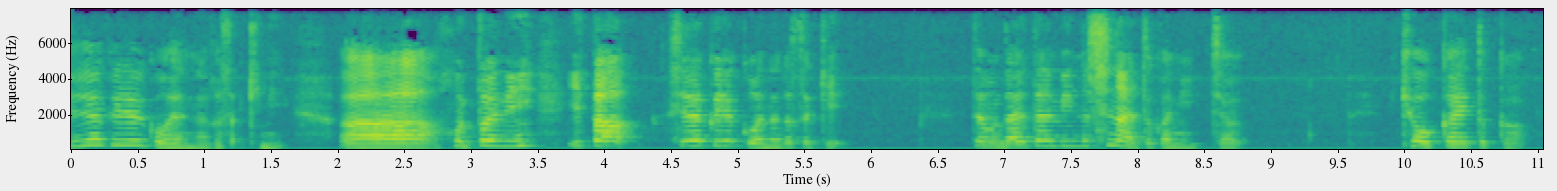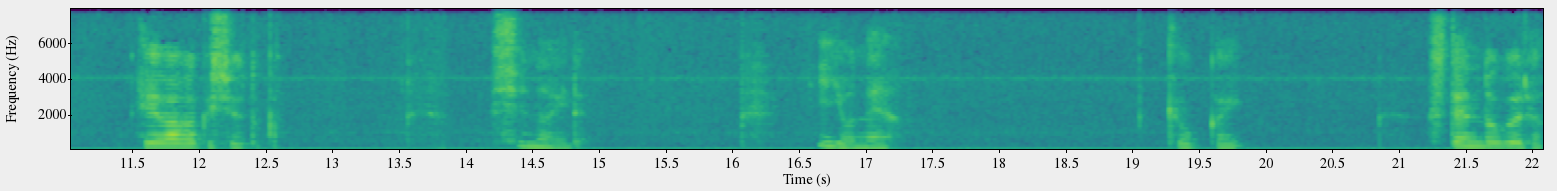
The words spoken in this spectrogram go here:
修学旅行で長崎に。ああ本当にいた。修学旅行長崎。でも大体みんな市内とかに行っちゃう。教会とか平和学習とか。市内で。いいよね。教会。ステンドグラ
